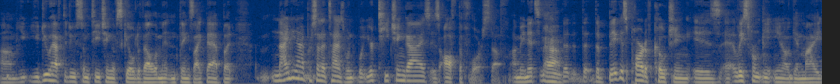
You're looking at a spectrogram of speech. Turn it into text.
Um, you, you do have to do some teaching of skill development and things like that, but 99% of the times when what you're teaching guys is off the floor stuff. I mean, it's Yeah. the, the, the biggest part of coaching is, at least from, you know, again, my,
